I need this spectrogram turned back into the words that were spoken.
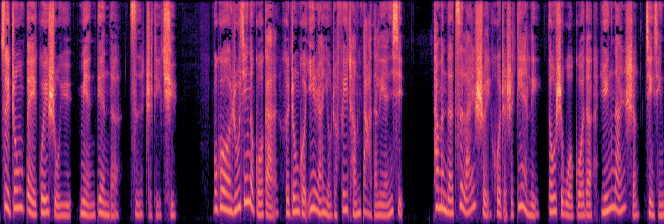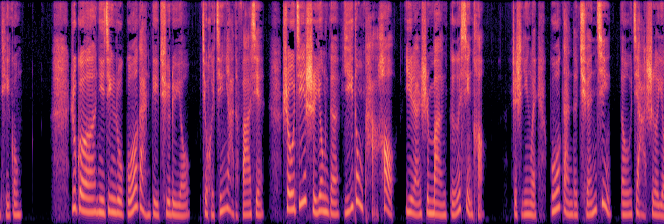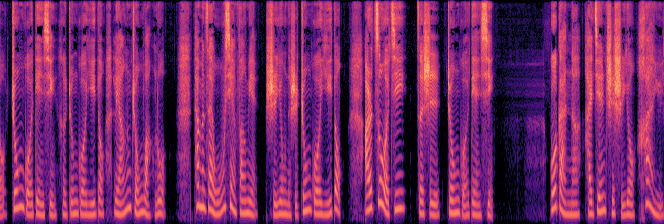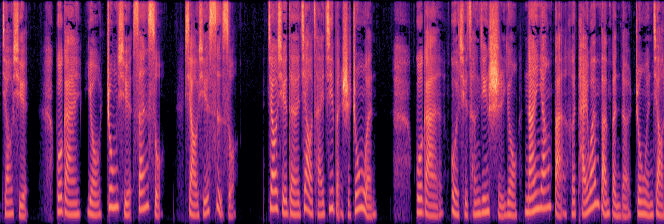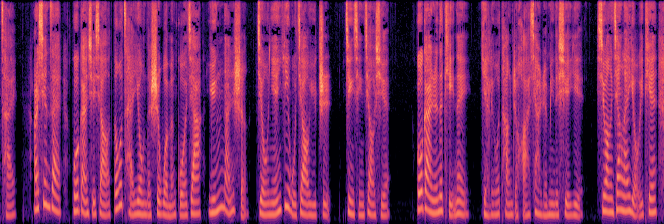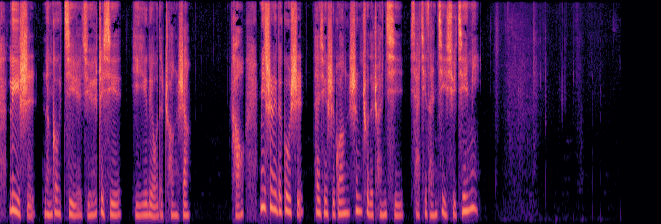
最终被归属于缅甸的。自治地区，不过如今的果敢和中国依然有着非常大的联系，他们的自来水或者是电力都是我国的云南省进行提供。如果你进入果敢地区旅游，就会惊讶的发现，手机使用的移动卡号依然是满格信号，这是因为果敢的全境都架设有中国电信和中国移动两种网络。他们在无线方面使用的是中国移动，而座机则是中国电信。果敢呢还坚持使用汉语教学，果敢有中学三所，小学四所，教学的教材基本是中文。果敢过去曾经使用南洋版和台湾版本的中文教材，而现在果敢学校都采用的是我们国家云南省九年义务教育制。进行教学，果敢人的体内也流淌着华夏人民的血液。希望将来有一天，历史能够解决这些遗留的创伤。好，密室里的故事，探寻时光深处的传奇，下期咱继续揭秘。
